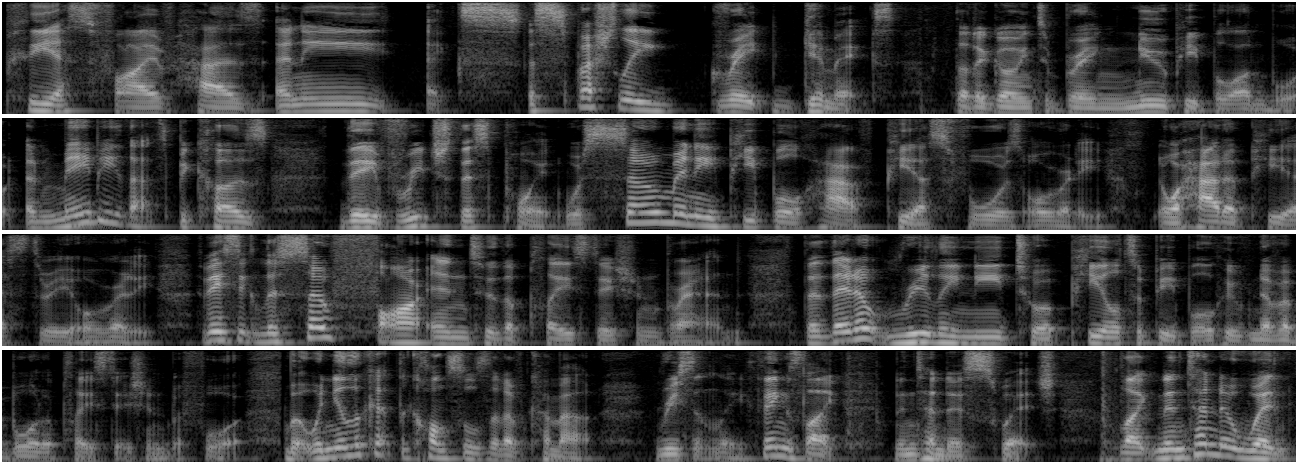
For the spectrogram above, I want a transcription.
PS5 has any especially great gimmicks that are going to bring new people on board. And maybe that's because they've reached this point where so many people have PS4s already, or had a PS3 already. Basically, they're so far into the PlayStation brand that they don't really need to appeal to people who've never bought a PlayStation before. But when you look at the consoles that have come out recently, things like Nintendo Switch, like Nintendo went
